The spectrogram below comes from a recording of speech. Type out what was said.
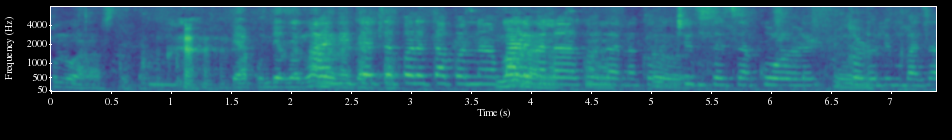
फुलवार असते. ते आपण त्याचा आणि घराणा त्याचं करतो परत आपण. पाडव्याला हा. घोलाना करू हो. चिंचेचा कोळ कडुलिंबाचा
